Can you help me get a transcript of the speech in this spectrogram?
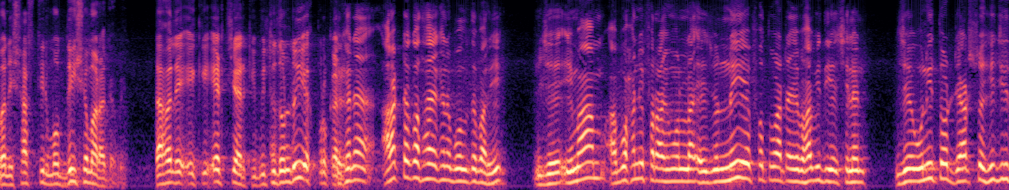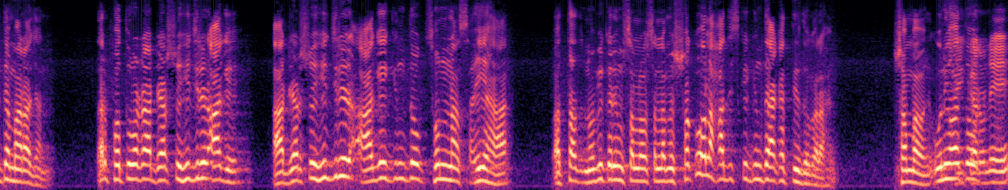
মানে শাস্তির মধ্যেই সে মারা যাবে। তাহলে একে, এর চেয়ে আর কি, মৃত্যুদণ্ডই এক প্রকার। এখানে আরেকটা কথা এখানে বলতে পারি, যে ইমাম আবু হানিফ রাহিমুল্লাহ এই জন্যই এই ফতোয়াটা এভাবে দিয়েছিলেন যে উনি তো দেড়শো হিজড়িতে মারা যান। তার ফতোয়াটা দেড়শো হিজড়ির আগে, আর দেড়শো হিজড়ির আগে কিন্তু সন্না সাহিহা, অর্থাৎ নবী করিম সাল্লা সাল্লামের সকল হাদিসকে কিন্তু একাত্রিত করা হয়। সম্ভব উনি হয়তো কারণে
